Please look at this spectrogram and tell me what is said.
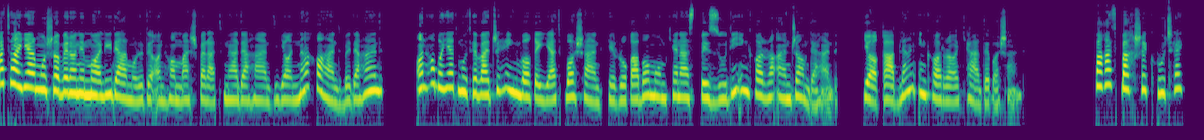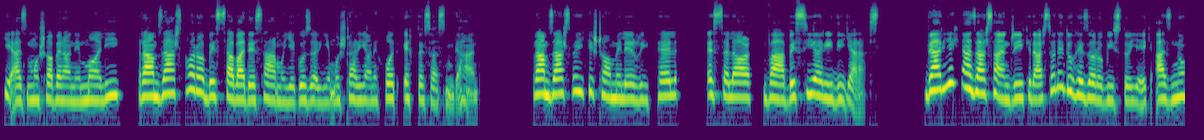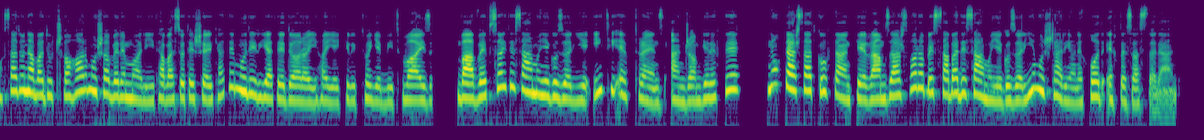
حتی اگر مشاوران مالی در مورد آنها مشورت ندهند یا نخواهند بدهند، آنها باید متوجه این واقعیت باشند که رقبا ممکن است به زودی این کار را انجام دهند یا قبلا این کار را کرده باشند. فقط بخش کوچکی از مشاوران مالی رمزارزها را به سبد سرمایه گذاری مشتریان خود اختصاص می دهند. رمزارزهایی که شامل ریپل، استلار و بسیاری دیگر است. در یک نظرسنجی که در سال 2021 از 994 مشاور مالی توسط شرکت مدیریت دارایی های کریپتوی بیت وایز و وبسایت سرمایه گذاری ETF Trends انجام گرفته، 9 درصد گفتند که رمزارزها را به سبد سرمایه گذاری مشتریان خود اختصاص دادند.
